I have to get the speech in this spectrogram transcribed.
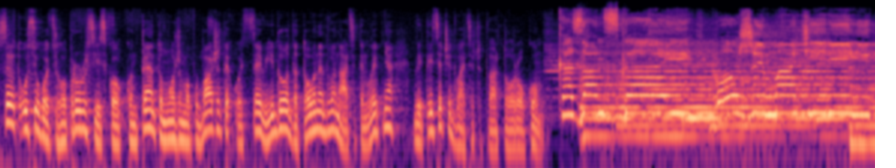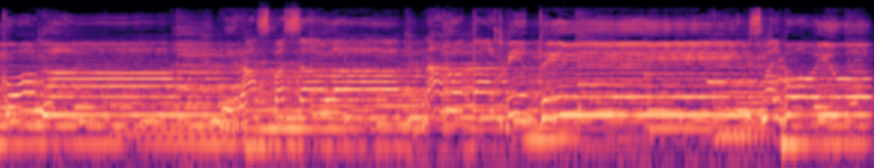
Серед усього цього проросійського контенту можемо побачити ось це відео, датоване 12 липня 2024 року. Казанской Божьей Матери спасала народ от беды С мольбою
